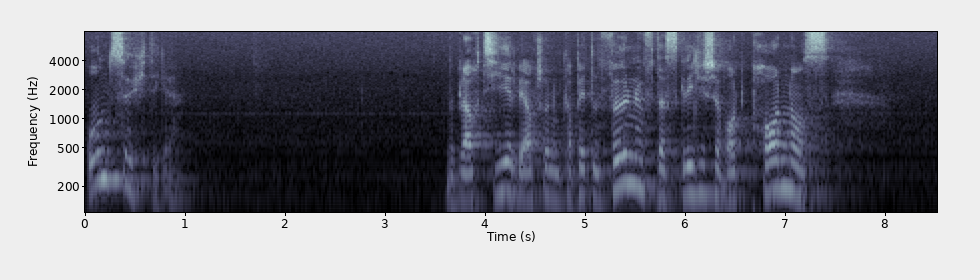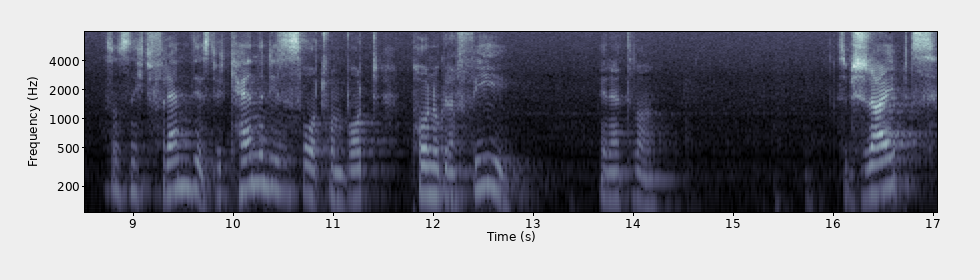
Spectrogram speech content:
Unzüchtige. Und er braucht hier, wie auch schon im Kapitel 5, das griechische Wort Pornos, das uns nicht fremd ist. Wir kennen dieses Wort vom Wort Pornografie in etwa. Es beschreibt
